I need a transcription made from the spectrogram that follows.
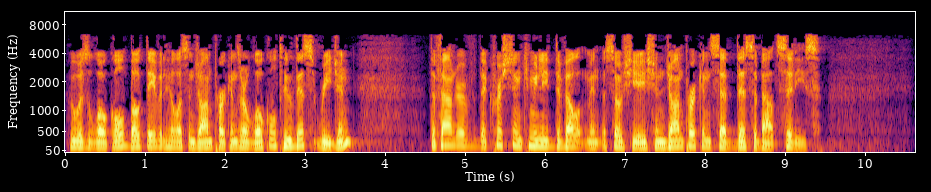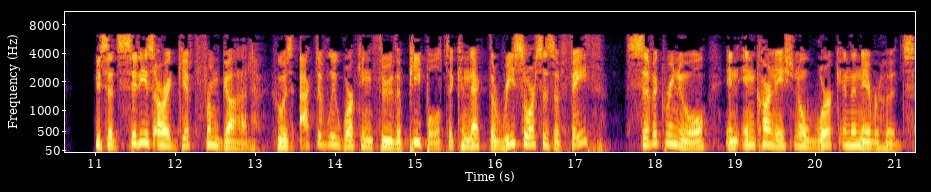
who is local, both David Hillis and John Perkins are local to this region, the founder of the Christian Community Development Association, John Perkins, said this about cities. He said, Cities are a gift from God who is actively working through the people to connect the resources of faith, civic renewal, and incarnational work in the neighborhoods,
